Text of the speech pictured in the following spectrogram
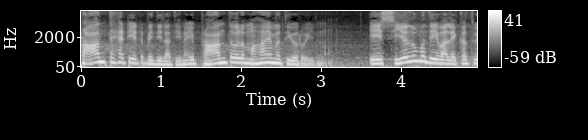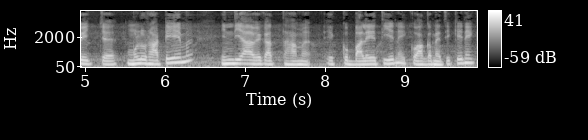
ප්‍රාන්ත හැටියට බෙදිලතින ඒ ප්‍රාන්තවල මහයමතිවරු ඉන්න. ඒ සියලුම දේවල් එකතු වෙච්ච මුළු රටේම ඉන්දියාවගත්හම එක්ක බලය තියෙන එක් අගමැති කෙනෙක්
